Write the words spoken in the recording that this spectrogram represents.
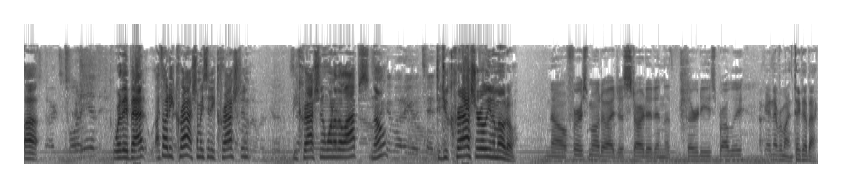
Uh, were they bad? I thought he crashed. Somebody said he crashed in. He crashed in one of the laps. No. Did you crash early in a moto? No. First moto I just started in the 30s probably, Okay, never mind. Take that back.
